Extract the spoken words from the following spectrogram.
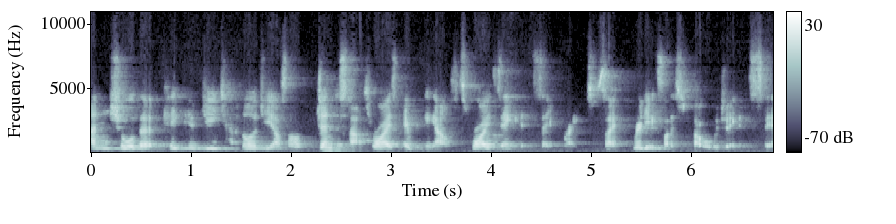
and ensure that KPMG technology, as our gender stats rise, everything else is rising at the same rate. So really excited about what we're doing in the sphere.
